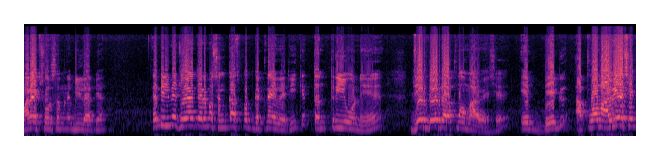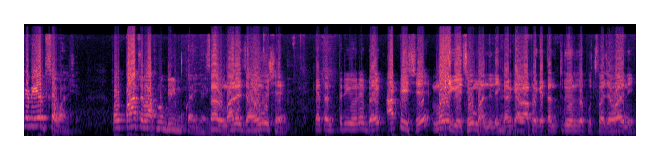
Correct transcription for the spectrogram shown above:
મારા એક સોર્સે મને બિલ આપ્યા. એ બિલ મેં જોયા ત્યારે એમાં શંકાસ્પદ ઘટના એવી હતી કે તંત્રીઓને જે બેગ આપવામાં આવે છે એ બેગ આપવામાં આવ્યા છે કે નહીં એ જ સવાલ છે. પણ પાંચ લાખનું બિલ મુકાઈ જાય સારું મારે જાણવું છે કે તંત્રીઓને બેગ આપી છે મળી ગઈ છે હું માની લઈ કારણ કે હવે આપણે કે તંત્રીઓને તો પૂછવા જવાય નહીં.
